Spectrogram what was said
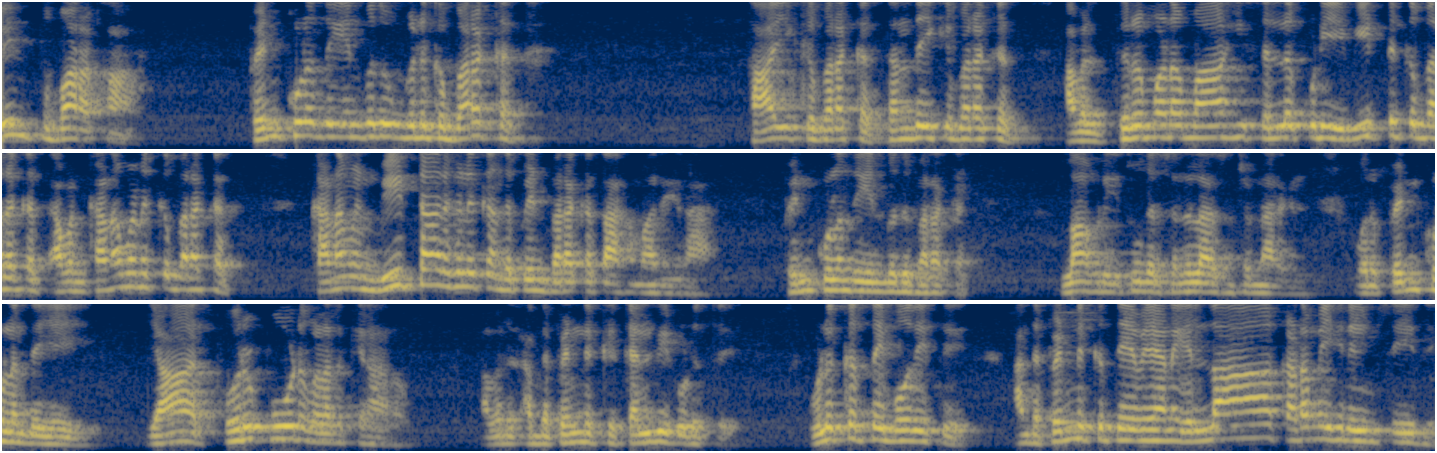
பின் துபாரக்கா பெண் குழந்தை என்பது உங்களுக்கு பரக்கத் தாய்க்கு பறக்கத் தந்தைக்கு பறக்கத் அவள் திருமணமாகி செல்லக்கூடிய வீட்டுக்கு பறக்கத் அவன் கணவனுக்கு பறக்கத். கணவன் வீட்டார்களுக்கு அந்த பெண் பறக்கத்தாக மாறுகிறார். பெண் குழந்தை என்பது பறக்கத். அல்லாஹுடைய தூதர் செல்லலாசன் சொன்னார்கள் ஒரு பெண் குழந்தையை யார் பொறுப்போடு வளர்க்கிறாரோ அவர் அந்த பெண்ணுக்கு கல்வி கொடுத்து ஒழுக்கத்தை போதித்து அந்த பெண்ணுக்கு தேவையான எல்லா கடமைகளையும் செய்து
